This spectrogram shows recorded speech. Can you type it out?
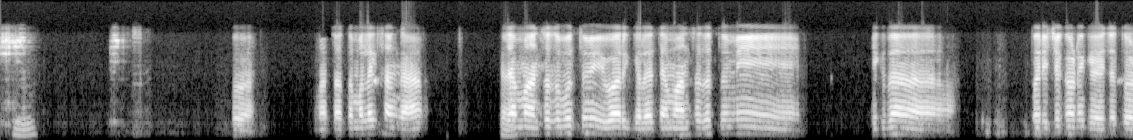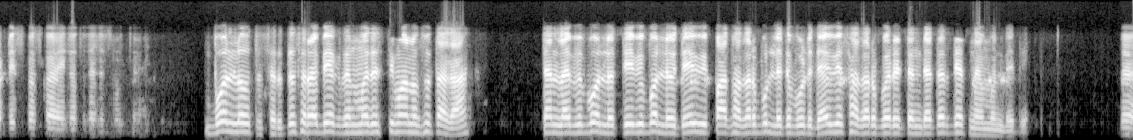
हं. बरं. मग आता आता मला एक सांगा. त्या माणसासोबत तुम्ही व्यवहार केला त्या माणसाचा तुम्ही एकदा परिचय काढून घ्यायचा तो डिस्कस करायचा होता त्याच्यासोबत बोललो होतो सर दुसरा बी एक जण मध्यस्थी माणूस होता का? त्यांना बी बोललो ते बी बोलले होते वी- पाच हजार बुडले तर बुडू द्या वीस हजार रुपये रिटर्न द्या तर देत नाही म्हणले ते. बरं.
